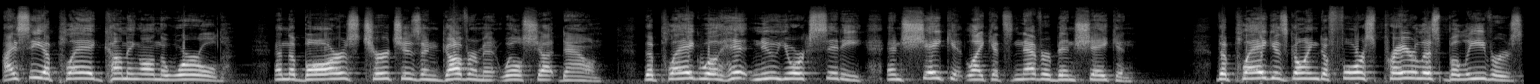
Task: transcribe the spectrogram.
I see a plague coming on the world and the bars, churches, and government will shut down. The plague will hit New York City and shake it like it's never been shaken. The plague is going to force prayerless believers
